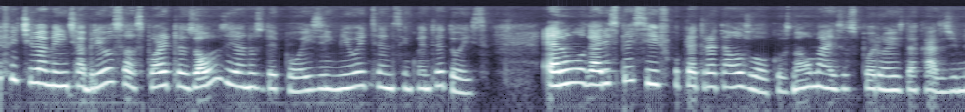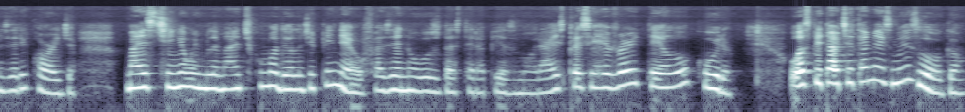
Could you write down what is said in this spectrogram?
efetivamente abriu suas portas 11 anos depois, em 1852. Era um lugar específico para tratar os loucos, não mais os porões da Casa de Misericórdia, mas tinha o emblemático modelo de Pinel, fazendo uso das terapias morais para se reverter a loucura. O hospital tinha até mesmo um slogan:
